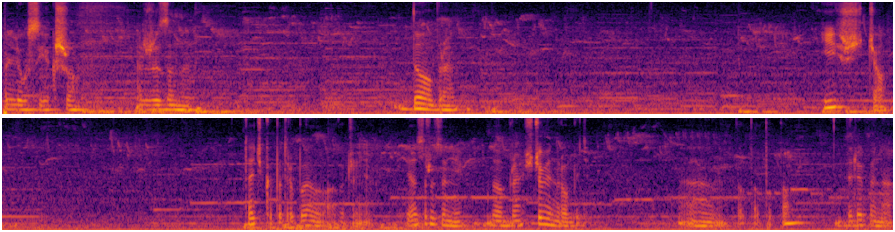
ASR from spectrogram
плюс, якщо жизана. Добре. І що? Тачка потребує лагодження. Я зрозумів. Добре, що він робить? Ем, Па-па-па-пам. Деревина.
